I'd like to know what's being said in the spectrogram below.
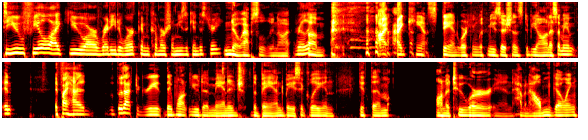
do you feel like you are ready to work in the commercial music industry? No, absolutely not. Really? Um, I I can't stand working with musicians. To be honest, I mean, and if I had that degree, they want you to manage the band basically and get them on a tour and have an album going.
